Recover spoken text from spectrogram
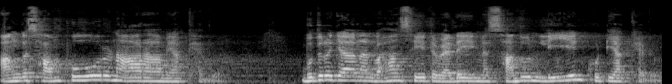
අංග සම්පූර්ණ ආරාමයක් හැදුව. බුදුරජාණන් වහන්සේට වැඩඉන්න සඳුන් ලීයෙන් කුටියක් හැදුව.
